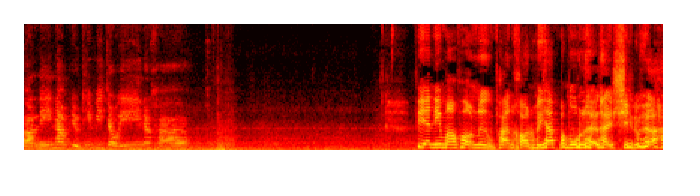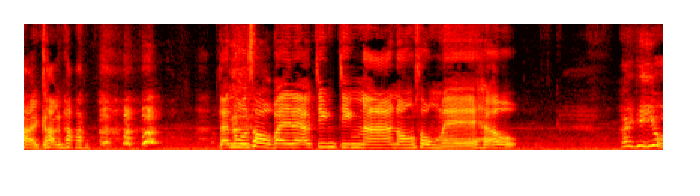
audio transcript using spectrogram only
ตอนนี้นำอยู่ที่พี่โจอี้นะคะ พี่อันนี้มาบอกหนึ่งพันขออนุญาตประมูลหลายๆชิ้นเพื่อหายกลางทาง แต่หนูส่งไปแล้วจริง ๆ นะ น้องส่งแล้วให้ที่อยู่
